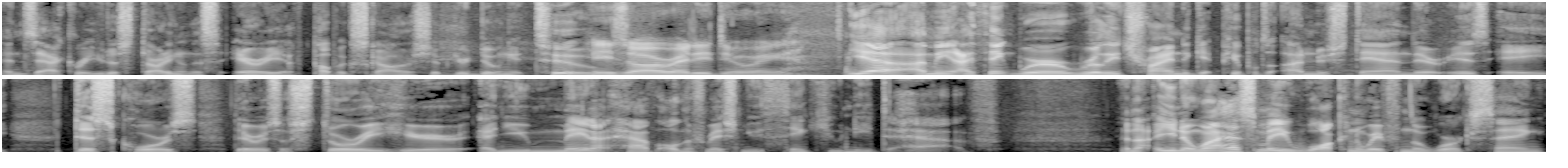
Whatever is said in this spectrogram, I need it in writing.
And Zachary, you're just starting on this area of public scholarship. You're doing it too. He's already doing it. Yeah, I mean, I think we're really trying to get people to understand there is a discourse, there is a story here, and you may not have all the information you think you need to have. And you know, when I had somebody walking away from the work saying,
